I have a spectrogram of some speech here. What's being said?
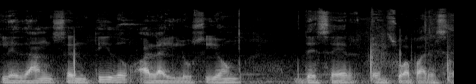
le dan sentido a la ilusión de ser en su aparecer.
